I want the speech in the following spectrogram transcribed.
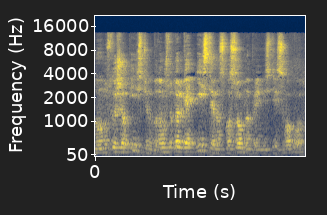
но он услышал истину, потому что только истина способна принести свободу.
